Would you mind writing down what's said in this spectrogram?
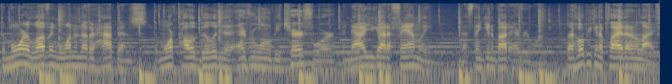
the more loving one another happens, the more probability that everyone will be cared for. And now you got a family that's thinking about everyone. So I hope you can apply that in life.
